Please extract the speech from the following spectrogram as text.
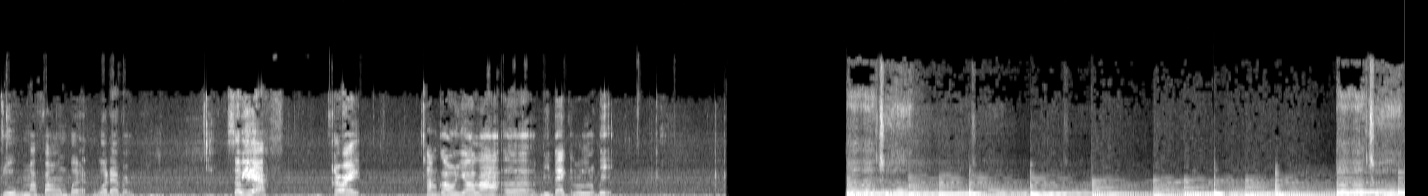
do it with my phone. But whatever. So yeah. All right. I'm going, y'all. I'll uh, be back in a little bit. About you. About you.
